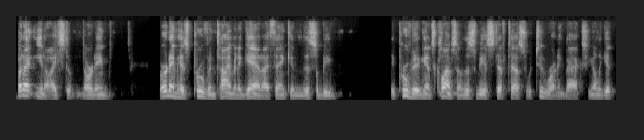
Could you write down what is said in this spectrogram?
but I, you know, I still Notre Dame Notre Dame has proven time and again. I think, and this will be they proved it against Clemson. This will be a stiff test with two running backs. You only get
